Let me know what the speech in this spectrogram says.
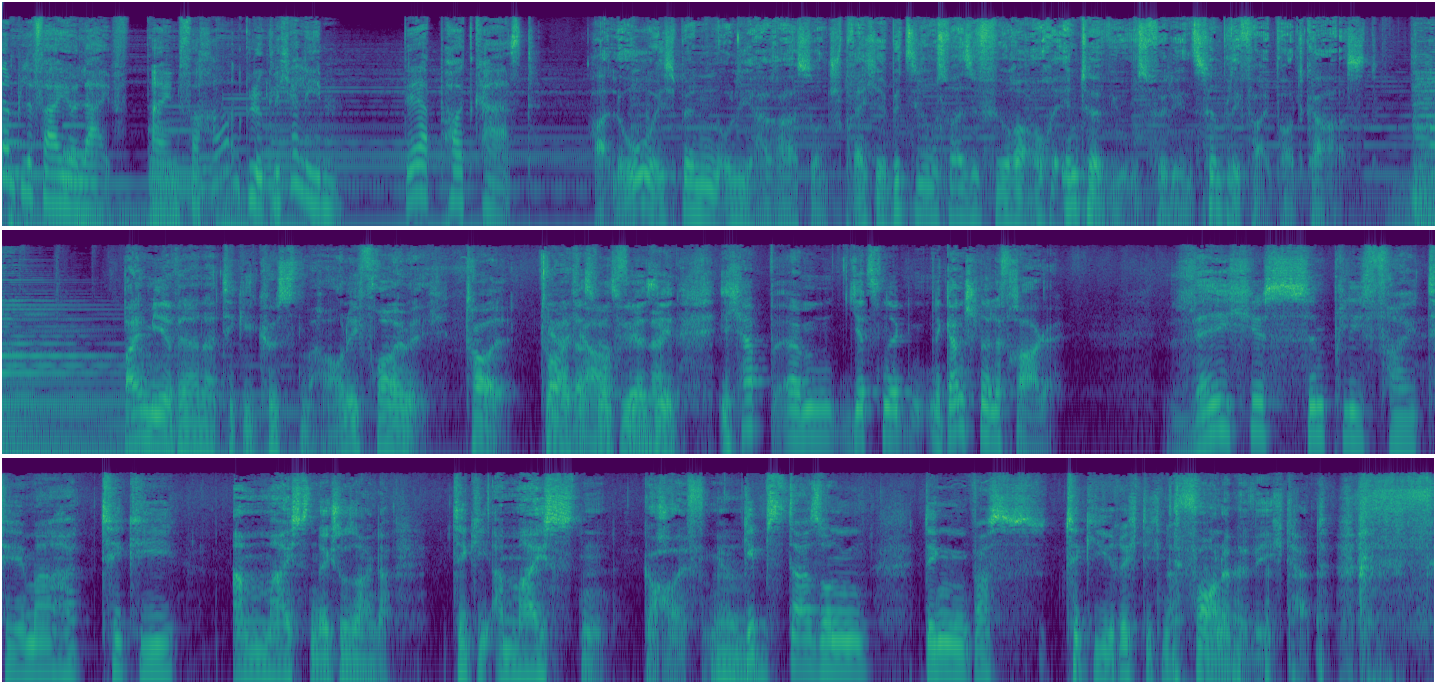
Simplify Your Life. Einfacher und glücklicher Leben. Der Podcast. Hallo, ich bin Uli Harras und spreche bzw. führe auch Interviews für den Simplify Podcast. Bei mir Werner Tiki Küstenmacher und ich freue mich. Toll, toll, Ja, dass wir auch. uns wieder sehen. Ich habe ähm, jetzt eine, eine ganz schnelle Frage. Welches Simplify-Thema hat Tiki am meisten, wenn ich so sagen darf, Tiki am meisten geholfen? Mhm. Gibt's da so ein Ding, was Tiki richtig nach vorne bewegt hat?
